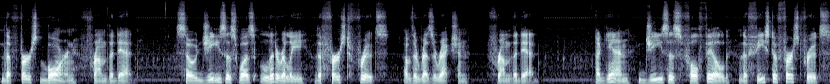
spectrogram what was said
the firstborn from the dead. So Jesus was literally the first fruits of the resurrection from the dead. Again, Jesus fulfilled the Feast of First Fruits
